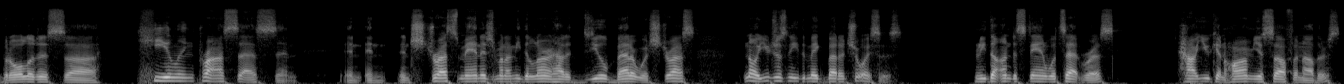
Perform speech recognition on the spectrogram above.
But all of this uh, healing process and, and, and, and stress management, I need to learn how to deal better with stress. No, you just need to make better choices. You need to understand what's at risk, how you can harm yourself and others,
